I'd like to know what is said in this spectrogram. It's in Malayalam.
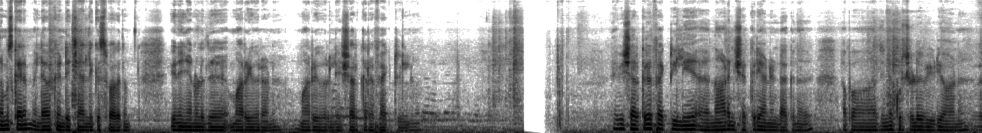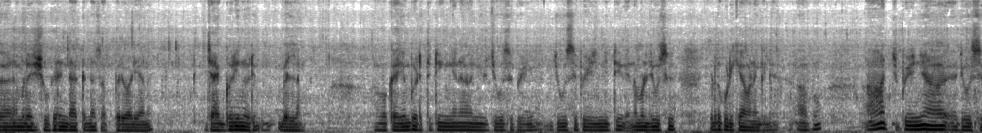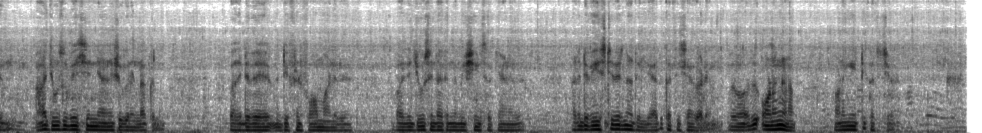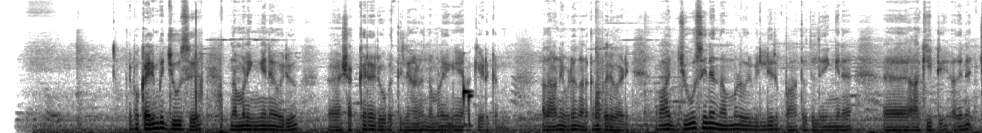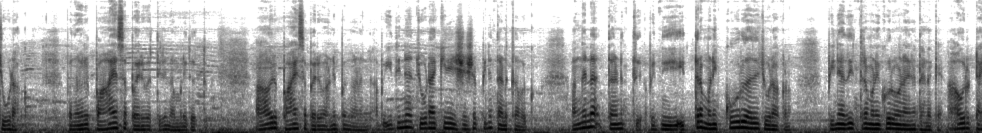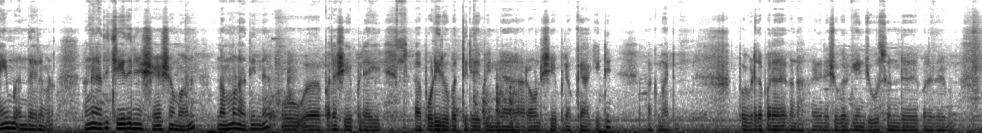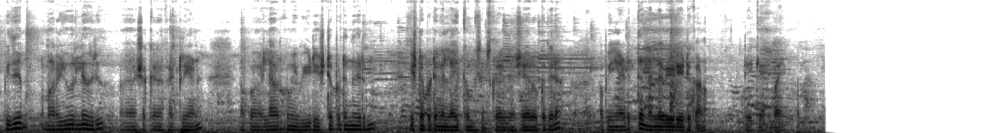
നമസ്കാരം. എല്ലാവർക്കും എന്റെ ചാനലിലേക്ക് സ്വാഗതം. ഇന്ന് ഞാനുള്ളത് മറിയൂരാണ്. മറിയൂരിലെ ശർക്കര ഫാക്ടറിയിലാണ് ഈ ശർക്കര ഫാക്ടറിയിൽ നാടൻ ശർക്കരയാണ് ഉണ്ടാക്കുന്നത്. അപ്പോൾ അതിനെക്കുറിച്ചുള്ള വീഡിയോ ആണ്. നമ്മുടെ ഷുഗർ ഉണ്ടാക്കുന്ന പരിപാടിയാണ് ജാഗ്വരി എന്ന് വരും വെള്ളം. അപ്പോൾ കരിമ്പ് എടുത്തിട്ട് ഇങ്ങനെ ജ്യൂസ് പിഴിയും. ജ്യൂസ് പിഴിഞ്ഞിട്ട് നമ്മൾ ജ്യൂസ് ഇവിടുന്ന് കുടിക്കാവാണെങ്കിൽ അപ്പോൾ ആ പിഴിഞ്ഞ ആ ജ്യൂസ് ആ ജ്യൂസ് ഉപയോഗിച്ച് തന്നെയാണ് ഷുഗർ ഉണ്ടാക്കുന്നത്. അപ്പോൾ അതിന്റെ ഡിഫറെന്റ് ഫോമാണിത് അപ്പോൾ അതിന്റെ ജ്യൂസ് ഉണ്ടാക്കുന്ന മെഷീൻസൊക്കെയാണിത് അതിന്റെ വേസ്റ്റ് വരുന്ന അതില്ലേ അത് കത്തിച്ചാൽ കളയും. അത് ഉണങ്ങണം. ഉണങ്ങിയിട്ട് കത്തിച്ചാൽ ഇപ്പോൾ കരിമ്പ് ജ്യൂസ് നമ്മളിങ്ങനെ ഒരു ശർക്കര രൂപത്തിലാണ് നമ്മൾ ആക്കിയെടുക്കുന്നത്. അതാണ് ഇവിടെ നടക്കുന്ന പരിപാടി. അപ്പോൾ ആ ജ്യൂസിനെ നമ്മൾ ഒരു വലിയൊരു പാത്രത്തിൽ ഇങ്ങനെ ആക്കിയിട്ട് അതിനെ ചൂടാക്കും. അപ്പോൾ നമ്മൾ പായസ പരുവത്തിൽ നമ്മളിതെത്തും. ആ ഒരു പായസ പരുവാണ് ഇപ്പം കാണുന്നത്. അപ്പോൾ ഇതിനെ ചൂടാക്കിയതിന് ശേഷം പിന്നെ തണുക്കാൻ വെക്കും. അങ്ങനെ തണുത്ത് അപ്പം ഇത് ഇത്ര മണിക്കൂർ അത് ചൂടാക്കണം. പിന്നെ അത് ഇത്ര മണിക്കൂർ വേണം അതിനെ തണുക്കാൻ. ആ ഒരു ടൈം എന്തായാലും വേണം. അങ്ങനെ അത് ചെയ്തതിന് ശേഷമാണ് നമ്മൾ അതിനെ പല ഷേപ്പിലായി പൊടി രൂപത്തിൽ പിന്നെ റൗണ്ട് ഷേപ്പിലൊക്കെ ആക്കിയിട്ട് ആക്കി മാറ്റും അപ്പോൾ ഇവിടുത്തെ പല കണ്ട ഇതിന്റെ ഷുഗർ കെയിൻ ജ്യൂസ് ഉണ്ട് പല തരം അപ്പോൾ ഇത് മറയൂരിലെ ഒരു ഷക്ക ഫാക്ടറിയാണ് അപ്പോൾ എല്ലാവർക്കും ഈ വീഡിയോ ഇഷ്ടപ്പെട്ടെന്ന് കരുതുന്നു. ഇഷ്ടപ്പെട്ടെങ്കിൽ ലൈക്കും സബ്സ്ക്രൈബും ഷെയറും ഒക്കെ തരാം. അപ്പോൾ ഇനി അടുത്ത നല്ല വീഡിയോ ആയിട്ട് കാണാം. Take care bye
